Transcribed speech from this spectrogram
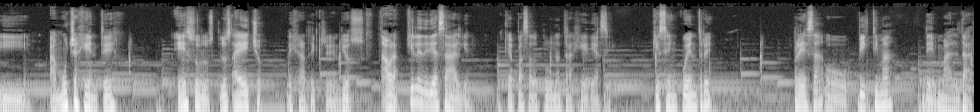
Y a mucha gente eso los, los ha hecho dejar de creer en Dios. Ahora, ¿qué le dirías a alguien que ha pasado por una tragedia así? Que se encuentre presa o víctima de maldad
